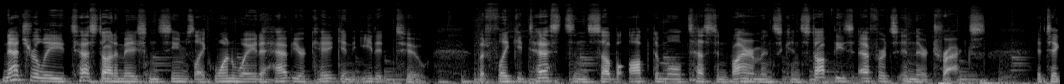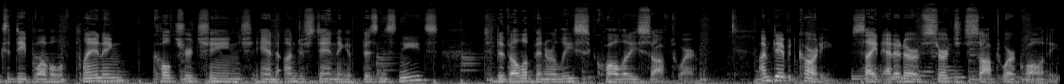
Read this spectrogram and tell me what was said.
Naturally, test automation seems like one way to have your cake and eat it too. But flaky tests and suboptimal test environments can stop these efforts in their tracks. It takes a deep level of planning, culture change, and understanding of business needs to develop and release quality software. I'm David Carty, site editor of Search Software Quality.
